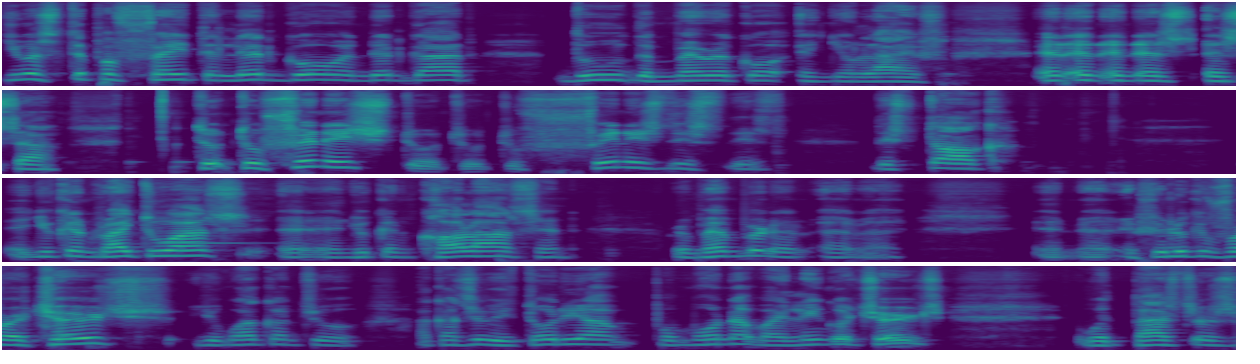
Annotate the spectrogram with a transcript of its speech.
give a step of faith and let go and let God do the miracle in your life. And and, and as, as uh, to, to finish to, to, to finish this this this talk, and you can write to us and you can call us and remember and, and uh, and uh, if you're looking for a church, you're welcome to Alcance Victoria Pomona Bilingual Church with Pastors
